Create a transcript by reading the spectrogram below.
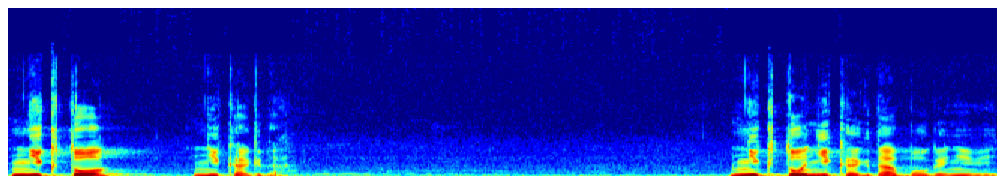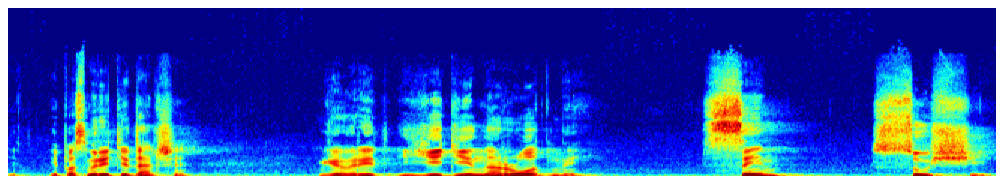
никто никогда. Никто никогда Бога не видел. И посмотрите дальше. Говорит, единородный Сын, сущий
